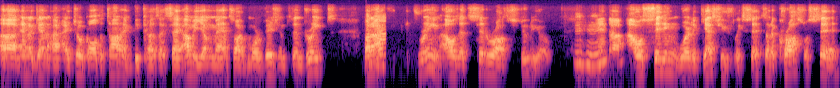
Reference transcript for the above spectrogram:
Uh, and again, I, I, joke all the time because I say I'm a young man, so I have more visions than dreams. But uh-huh. I dream I was at Sid Roth's studio, mm-hmm. and uh, I was sitting where the guest usually sits, and across was Sid,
